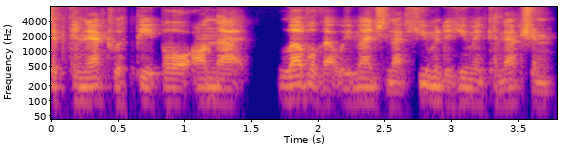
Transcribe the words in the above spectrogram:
to connect with people on that level that we mentioned, that human to human connection,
